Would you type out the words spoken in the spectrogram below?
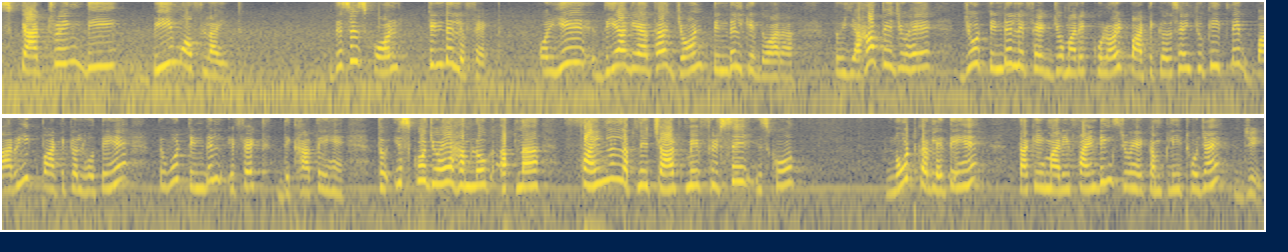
scattering the beam of light this is called Tyndall effect और ये दिया गया था जॉन टिंडल के द्वारा। तो यहाँ पे जो है, जो टिंडल इफ़ेक्ट जो हमारे कोलॉइड पार्टिकल्स हैं, क्योंकि इतने बारीक पार्टिकल होते हैं तो वो टिंडल इफ़ेक्ट दिखाते हैं। तो इसको जो है, हम लोग अपना फाइनल अपने चार्ट में फिर से इसको नोट कर लेते हैं। ताकि हमारी फाइंडिंग्स जो है कंप्लीट हो जाएँ। जी।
